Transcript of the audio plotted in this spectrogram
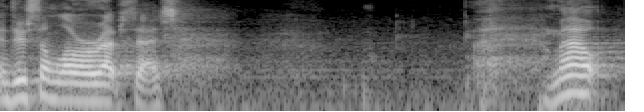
and do some lower rep sets. I'm out.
